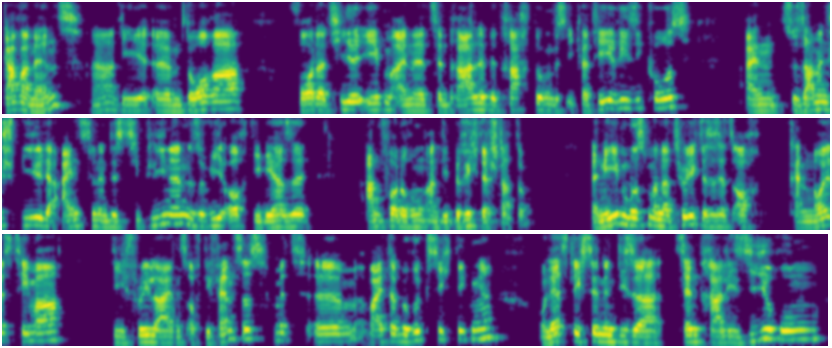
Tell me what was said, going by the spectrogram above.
Governance. Ja, die ähm, DORA fordert hier eben eine zentrale Betrachtung des IKT-Risikos, ein Zusammenspiel der einzelnen Disziplinen sowie auch diverse Anforderungen an die Berichterstattung. Daneben muss man natürlich, das ist jetzt auch kein neues Thema, die Three Lines of Defenses mit ähm, weiter berücksichtigen. Und letztlich sind in dieser Zentralisierung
